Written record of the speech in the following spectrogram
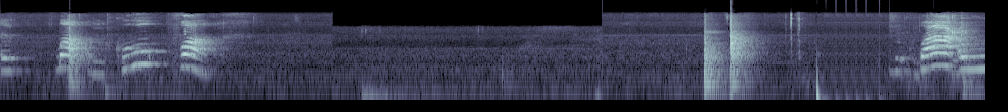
اطبع الكفار اطبعوا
